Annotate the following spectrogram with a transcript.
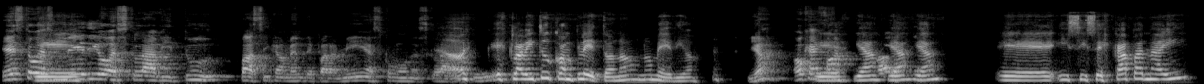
Esto es eh, medio esclavitud básicamente para mí es como una esclavitud. esclavitud completo, ¿no? No medio. Ya, ok. Eh, ya, ya, ya. Eh, y si se escapan ahí,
